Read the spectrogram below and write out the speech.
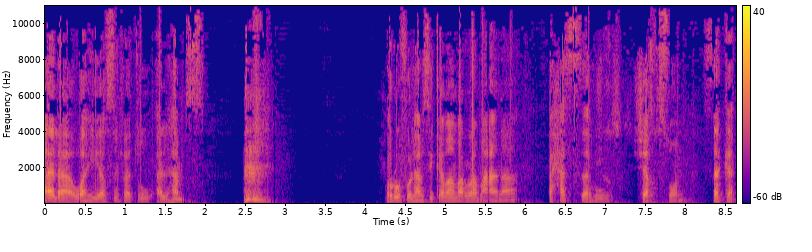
ألا وهي صفة الهمس. حروف الهمس كما مر معنا فحسه شخص سكت.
